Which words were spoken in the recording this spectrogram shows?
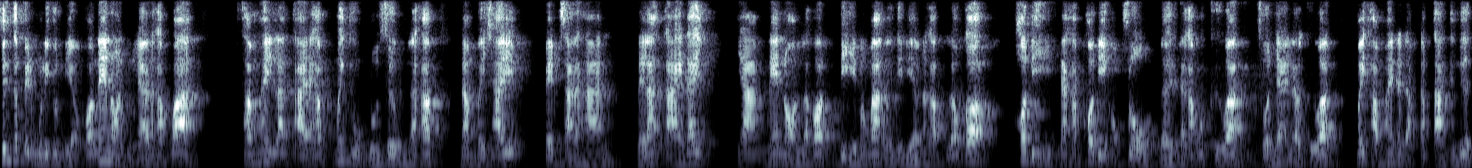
ซึ่งถ้าเป็นโมเลกุลเดี่ยวก็แน่นอนอยู่แล้วนะครับว่าทำให้ร่างกายนะครับไม่ถูกดูดซึมนะครับนำไปใช้เป็นสารอาหารในร่างกายได้อย่างแน่นอนแล้วก็ดีมากๆเลยทีเดียวนะครับ แล้วก็ ข้อดีนะครับข้อดีของโฟล์เลยนะครับก็คือว่าส่วนใหญ่แล้วคือว่าไม่ทำให้ระดับน้ำตาลในเลือด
